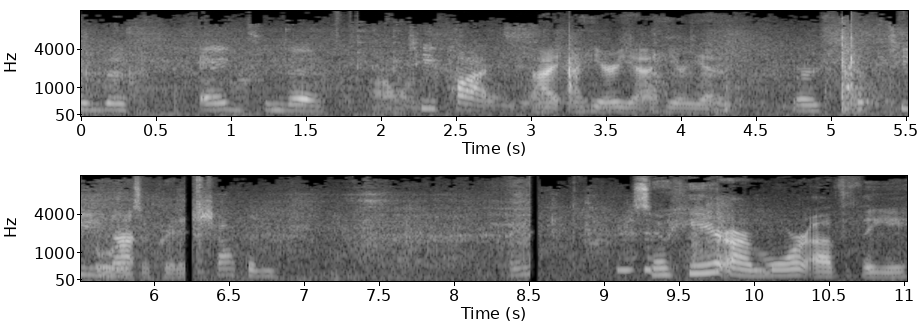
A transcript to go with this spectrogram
and the eggs and the I teapots. I, I hear you, I hear you. Or sip tea, Ooh, not those are pretty. shopping. So here are more of the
